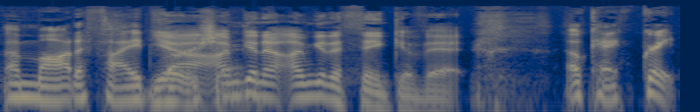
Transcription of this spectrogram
a modified yeah, version. I'm gonna I'm gonna think of it. Okay, great.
